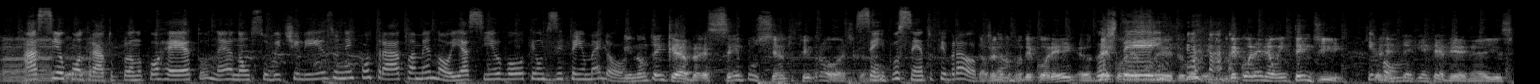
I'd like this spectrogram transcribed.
Ah, assim eu tá. contrato o plano correto, né? Eu não subutilizo nem contrato a menor. E assim eu vou ter um desempenho melhor. E não tem quebra, é 100% fibra ótica. né? 100% fibra Tá óptica. vendo como eu decorei? Eu Gostei. decorei. Eu. Decorei não, entendi. Que a gente bom. tem que entender, né, isso.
